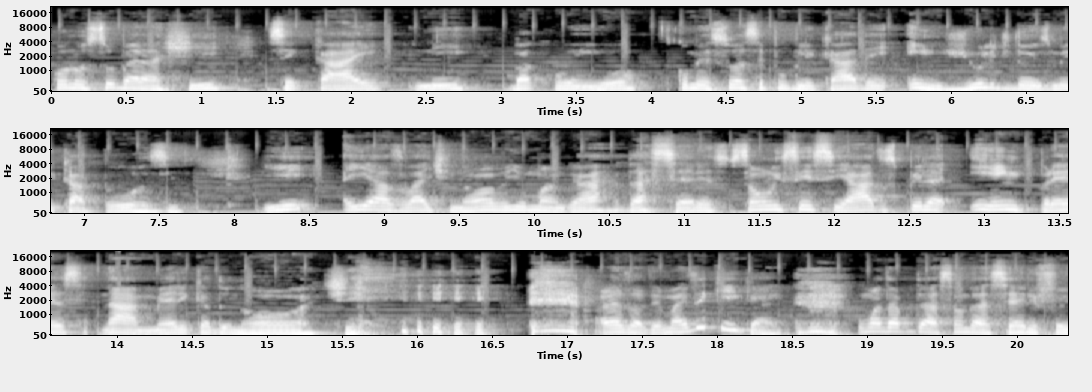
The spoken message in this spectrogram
Konosuba Arashi Sekai ni Bakuenyo começou a ser publicada em, em julho de 2014 e, e as light novel e o mangá da série são licenciados pela EM Press na América do Norte. Olha só, tem mais aqui, cara. Uma adaptação da série foi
